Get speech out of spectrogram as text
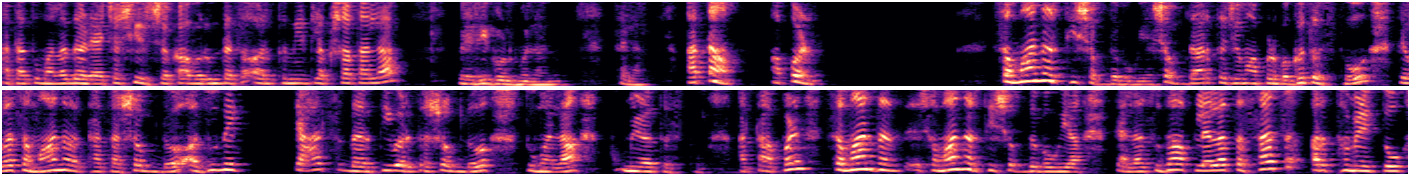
आता तुम्हाला धड्याच्या शीर्षकावरून त्याचा अर्थ नीट लक्षात आला? व्हेरी गुड मुलांनो. चला. आता आपण समानार्थी शब्द बघूया. शब्दार्थ जेव्हा आपण बघत असतो तेव्हा समान अर्थाचा शब्द अजून एक त्याच धर्तीवरचा शब्द तुम्हाला मिळत असतो. आता आपण समान समानार्थी शब्द बघूया. त्याला सुद्धा आपल्याला तसाच अर्थ मिळतो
